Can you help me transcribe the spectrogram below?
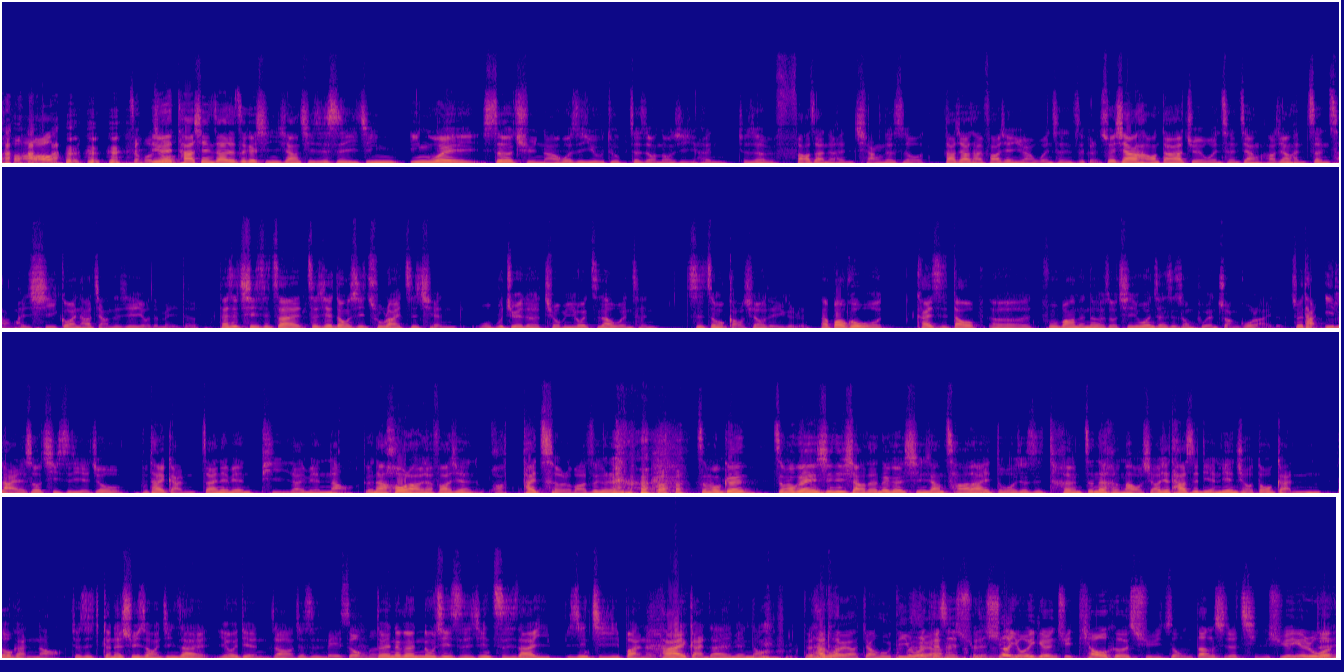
好，怎么说？因为他现在的这个形象，其实是已经因为社群啊，或是 YouTube 这种东西很就是很发展的很强的时候，大家才发现原来文成是这个人。所以现在好像大家觉得文成这样好像很正常，很习惯他讲这些有的没的。但是其实，在这些东西出来之前，我不觉得球迷会知道文成是这么搞笑的一个人。那包括我。开始到呃富邦的那个时候，其实文成是从浦原转过来的，所以他一来的时候，其实也就不太敢在那边皮，在那边闹。对，那后来我才发现，哇，太扯了吧，这个人 怎么跟怎么跟你心里想的那个形象差太多，就是很真的很好笑，而且他是连练球都敢都敢闹，就是可能徐总已经在有一点你知道，就是没送了。对那个怒气值已经值在一已经挤一半了，他还敢在那边弄，对他他地位啊，江湖地，位啊。可是可是需要有一个人去调和徐总当时的情绪，因为如果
